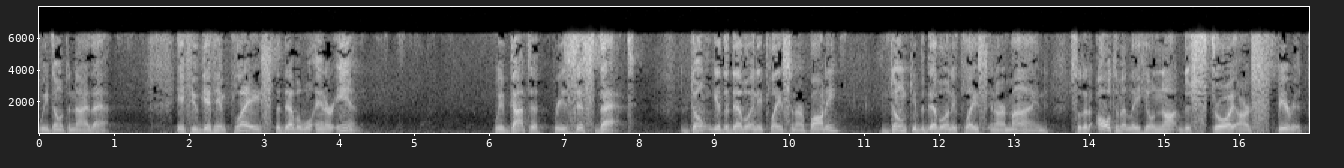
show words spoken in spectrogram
We don't deny that. If you give him place, the devil will enter in. We've got to resist that. Don't give the devil any place in our body. Don't give the devil any place in our mind so that ultimately he'll not destroy our spirit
